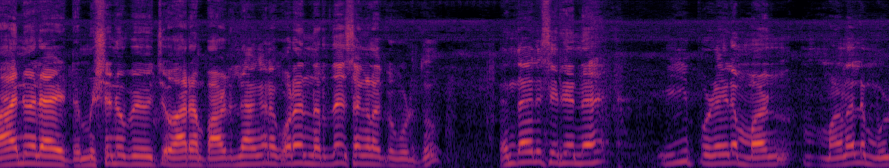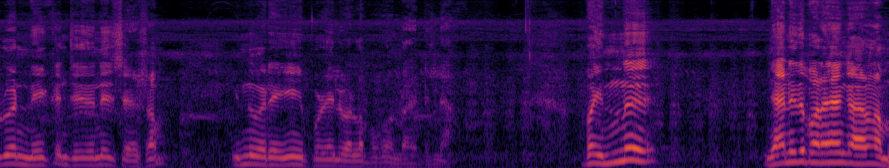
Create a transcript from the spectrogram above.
മാനുവലായിട്ട് മിഷൻ ഉപയോഗിച്ച് വാരാൻ പാടില്ല അങ്ങനെ കുറേ നിർദ്ദേശങ്ങളൊക്കെ കൊടുത്തു. എന്തായാലും ശരി തന്നെ ഈ പുഴയിലെ മൺ മണൽ മുഴുവൻ നീക്കം ചെയ്തതിന് ശേഷം ഇന്ന് വരെ ഈ പുഴയിൽ വെള്ളപ്പൊക്കം ഉണ്ടായിട്ടില്ല. അപ്പോൾ ഇന്ന് ഞാനിത് പറയാൻ കാരണം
